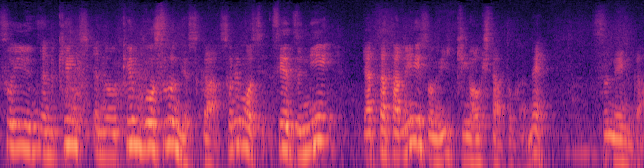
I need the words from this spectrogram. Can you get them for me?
そういうあの見あの見聞をするんですがそれもせずにやったためにその一揆が起きたとかね数年間。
